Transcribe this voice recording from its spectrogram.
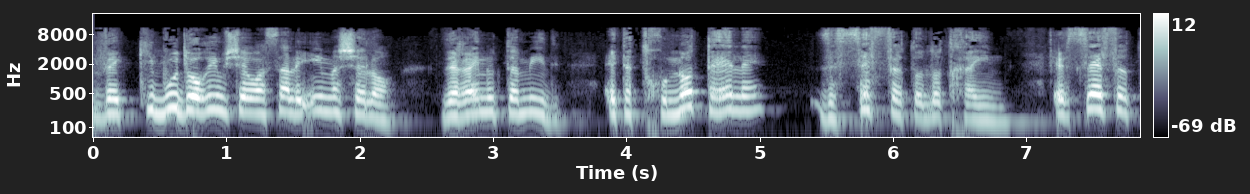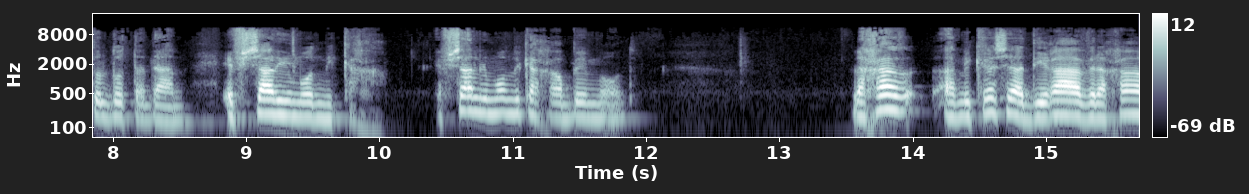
וכיבוד הורים שהוא עשה לאימא שלו, זה ראינו תמיד. את התכונות האלה זה ספר תולדות חיים, ספר תולדות אדם. אפשר ללמוד מכך. אפשר ללמוד מכך הרבה מאוד. לאחר המקרה של הדירה ולאחר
